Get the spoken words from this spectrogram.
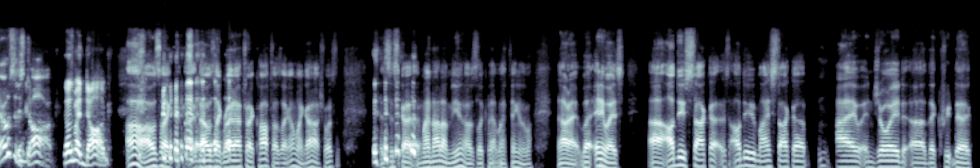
That was his dog. that was my dog. oh, I was like I- that was like right after I coughed. I was like, oh my gosh, what's is this guy? am I not on mute? I was looking at my thing. All right, but anyways, uh, I'll do stock up. I'll do my stock up. I enjoyed uh, the the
